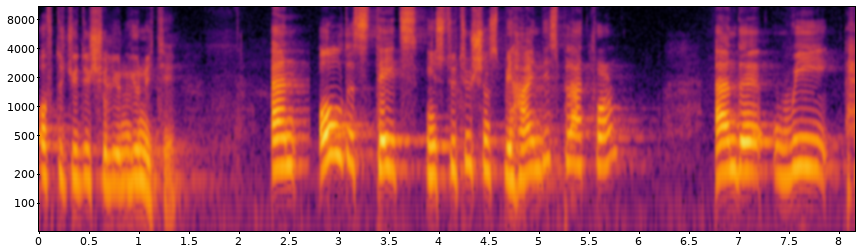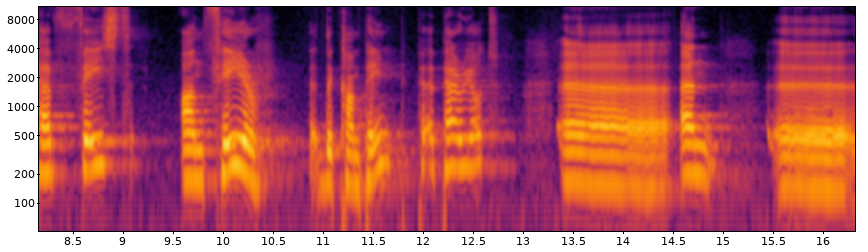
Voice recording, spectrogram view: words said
of the judicial unity. And all the states' institutions behind this platform, and uh, we have faced unfair uh, the campaign period, uh, and uh,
